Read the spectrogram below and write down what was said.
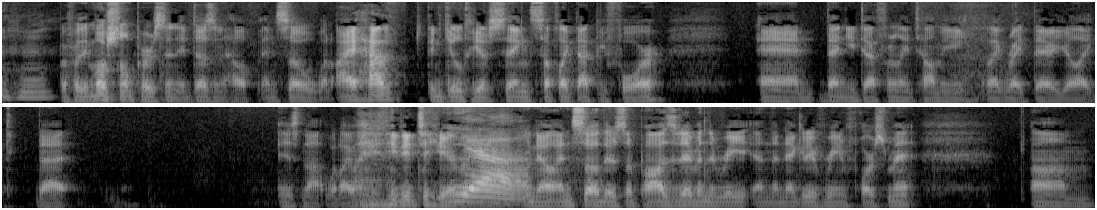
Mm-hmm. But for the emotional person, it doesn't help. And so when I have been guilty of saying stuff like that before, and then you definitely tell me like right there, you're like that is not what I needed to hear. Yeah. Right now, you know, and so there's a positive and the re and the negative reinforcement, um,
